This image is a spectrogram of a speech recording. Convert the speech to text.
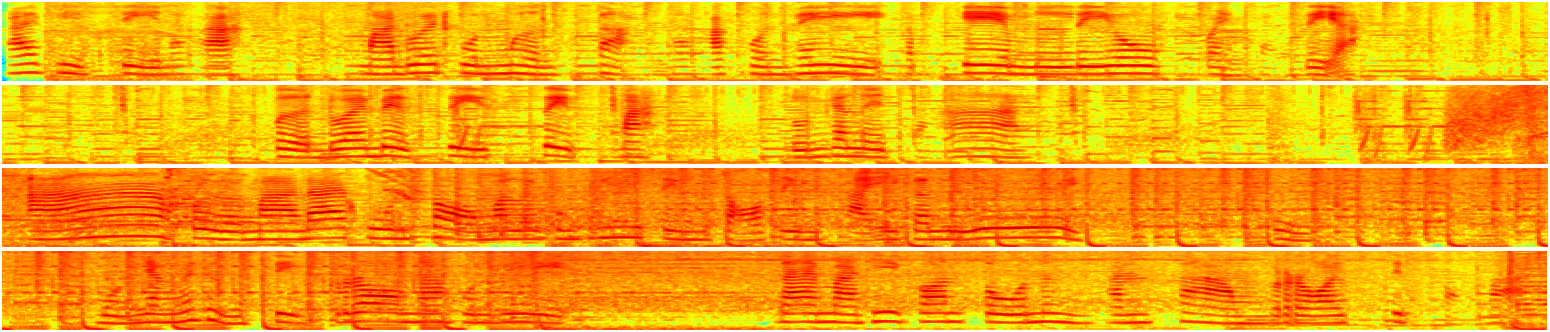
ค่ายพีซีนะคะ มาด้วยทุนหมื่นสามนะคะคนที่กับเกมเลียวแฟนตาเซีย เปิดด้วยเบ็ดสี่สิบมาลุ้นกันเลยจ้าอ่าเปิดมาได้คูณสองมาเลยคุณพี่เต็มจอเต็มใจกันเลยหมุนยังไม่ถึงสิบรอบนะคุณพี่ ได้มาที่ก้อนโตหนึ่งพันสามร้อยสิบสองบาท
